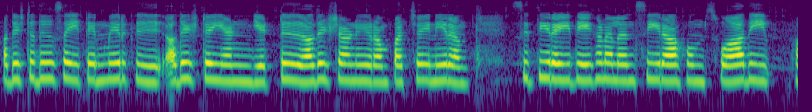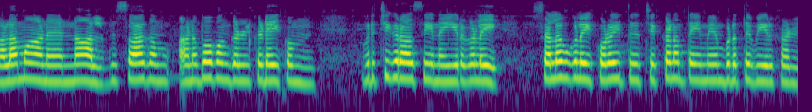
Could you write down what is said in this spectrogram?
அதிர்ஷ்ட திசை தென்மேற்கு அதிர்ஷ்ட எண் எட்டு அதிர்ஷ்ட நிறம் பச்சை நிறம். சித்திரை தேகநலன் சீராகும். சுவாதி பலமான நாள். விசாகம் அனுபவங்கள் கிடைக்கும். விருச்சிகராசி நேயர்களே செலவுகளை குறைத்து சிக்கனத்தை மேம்படுத்துவீர்கள்.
